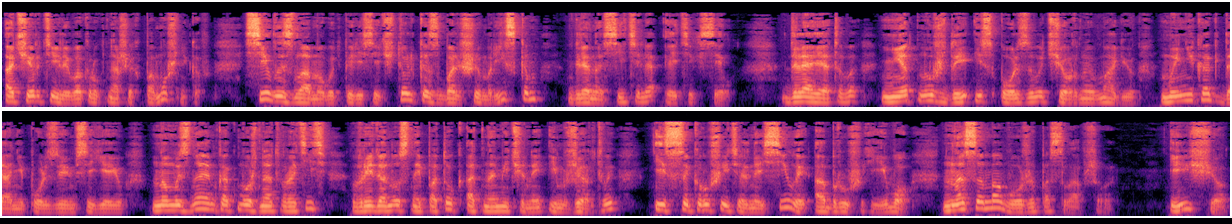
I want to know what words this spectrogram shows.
очертили вокруг наших помощников, силы зла могут пересечь только с большим риском для носителя этих сил. Для этого нет нужды использовать черную магию. Мы никогда не пользуемся ею, но мы знаем, как можно отвратить вредоносный поток от намеченной им жертвы и с сокрушительной силой обрушить его на самого же пославшего. И еще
